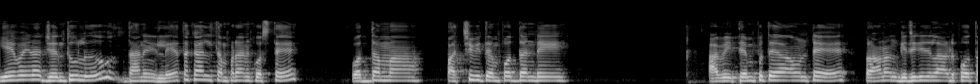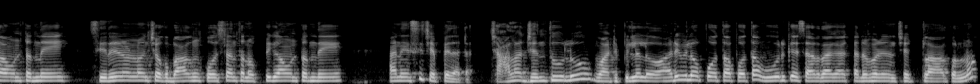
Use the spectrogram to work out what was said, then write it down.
ఏవైనా జంతువులు దాని లేతకాయలు తెంపడానికి వస్తే వద్దమ్మా పచ్చివి తెంపొద్దండి అవి తెంపుతూ ఉంటే ప్రాణం గిజగిజలాడిపోతూ ఉంటుంది శరీరంలోంచి ఒక భాగం కోసినంత నొప్పిగా ఉంటుంది అనేసి చెప్పేదట. చాలా జంతువులు వాటి పిల్లలు అడవిలో పోతా పోతా ఊరికే సరదాగా కనబడిన చెట్ల ఆకులను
